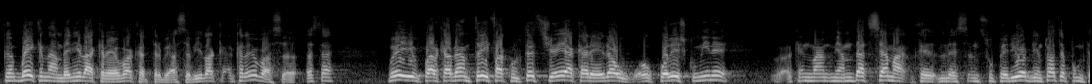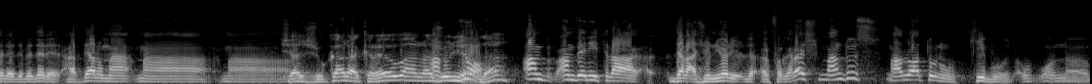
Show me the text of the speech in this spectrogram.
Că, băi, când am venit la Craiova, că trebuia să vii la Craiova, să, asta, băi, eu parcă aveam trei facultăți și ăia care erau o, colegi cu mine, când m-am, mi-am dat seama că le sunt superior din toate punctele de vedere. Ardealul m-a... m-a, m-a Și ați jucat la Craiova la am, junior, nu, da? Am, am venit la, de la juniori uh, Făgăraș, m-am dus, m-a luat unul, Chivu, un, uh,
